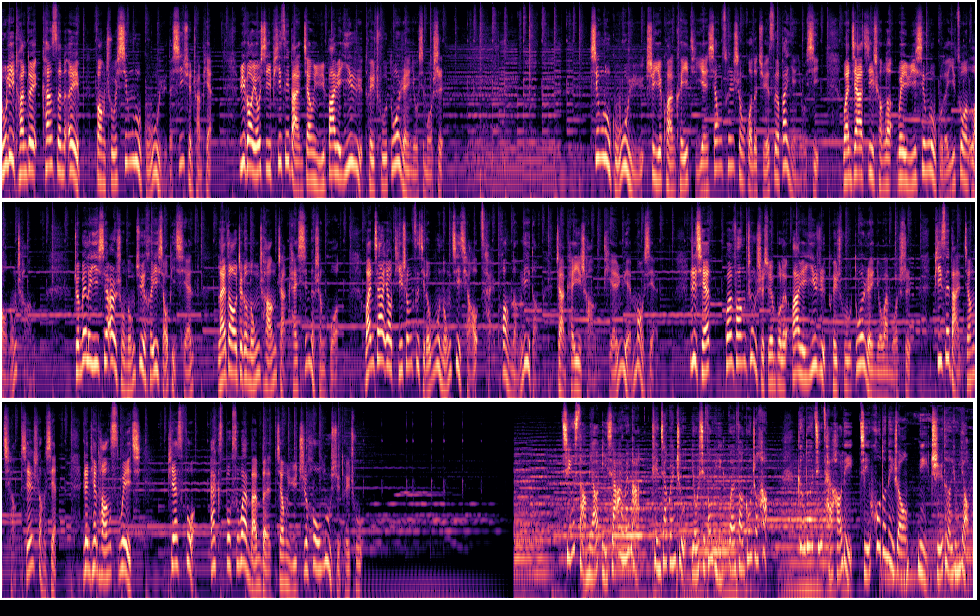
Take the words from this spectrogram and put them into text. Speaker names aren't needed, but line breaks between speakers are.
独立团队 c a n s and Ape 放出《星露谷物语》的新宣传片，预告游戏 PC 版将于八月一日推出多人游戏模式。《星露谷物语》是一款可以体验乡村生活的角色扮演游戏，玩家继承了位于星露谷的一座老农场，准备了一些二手农具和一小笔钱，来到这个农场展开新的生活。玩家要提升自己的务农技巧、采矿能力等，展开一场田园冒险。日前，官方正式宣布了八月一日推出多人游玩模式，PC 版将抢先上线，任天堂 Switch、PS4、Xbox One 版本将于之后陆续推出。
请扫描以下二维码，添加关注“游戏风云”官方公众号。更多精彩好礼及互动内容，你值得拥有。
